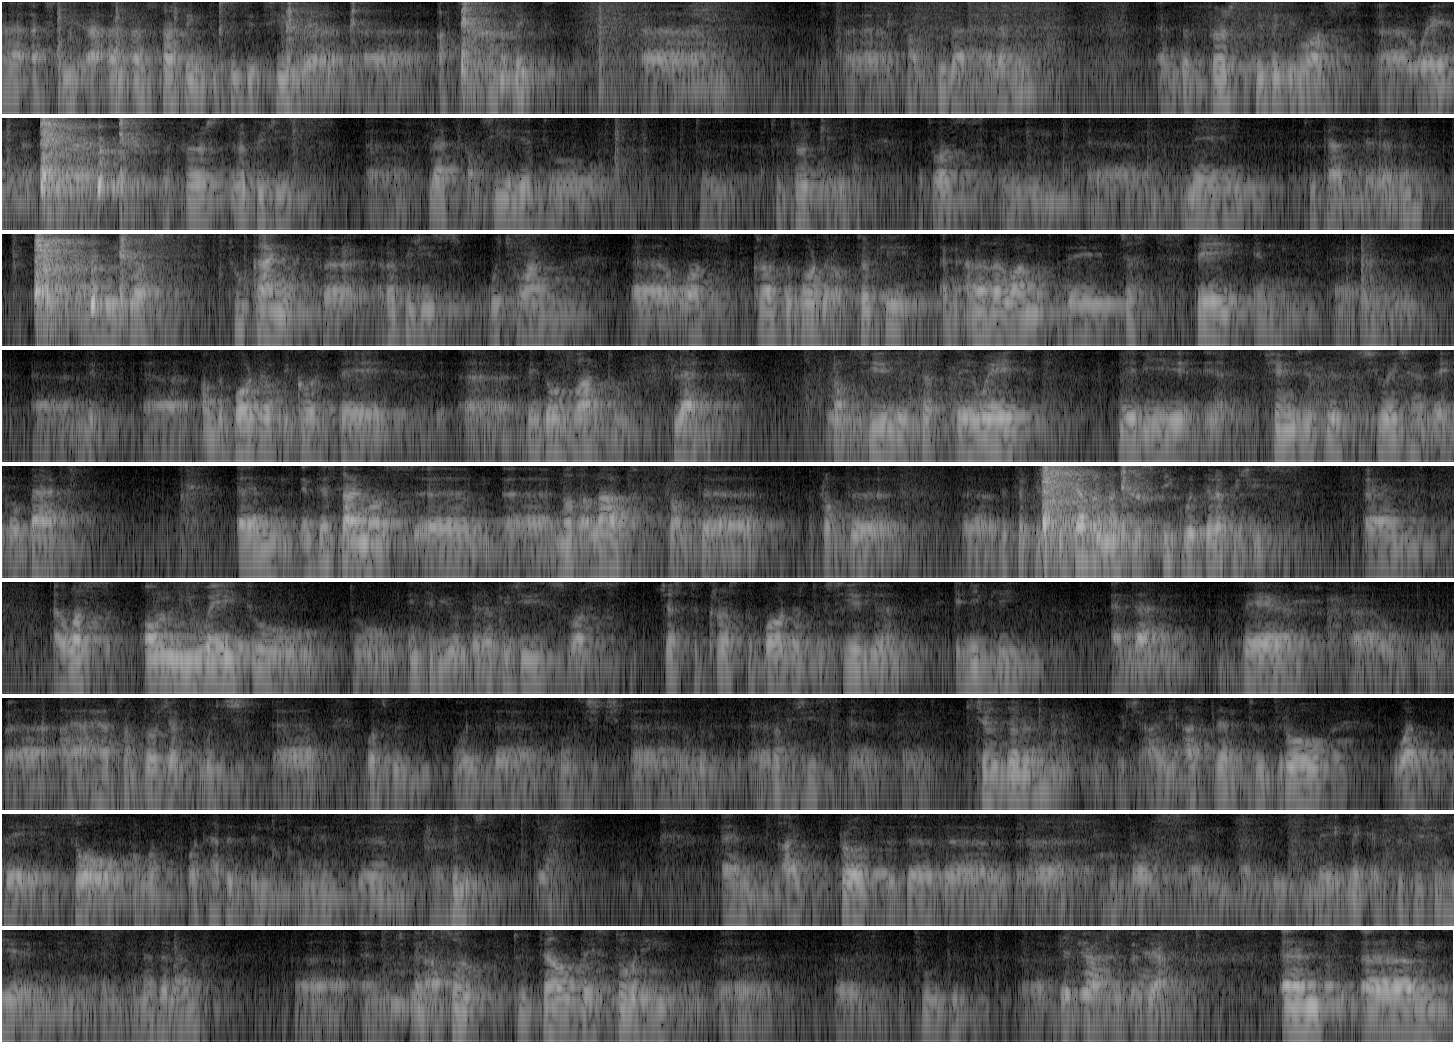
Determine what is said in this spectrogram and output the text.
actually, I, I'm- I'm starting to visit Syria uh, after the conflict um, uh, from 2011. And the first visiting was uh, when uh, the first refugees uh, fled from Syria to, to, to Turkey. It was in um, May 2011. And it was two kind of uh, refugees, which one uh, was cross the border of Turkey, and another one they just stay in, uh, in, uh, in the, uh, on the border because they uh, they don't want to fled from Syria. Just they wait, maybe uh, change the situation, they go back. And, and this time was um, uh, not allowed from the from the uh, the Turkish government to speak with the refugees, and was only way to to interview the refugees was just to cross the border to Syria illegally, and then there uh, uh, I, had some project which uh, was with with uh, with, uh, with uh, refugees uh, uh, children, which I asked them to draw what they saw and what, what happened in, in his um, uh, villages Yeah. And I brought the the, the, the drawings and, and we make, make exposition here in, in, in, in Netherlands uh, and, and also to tell the story uh, uh, through the, uh, The this kind of- drawings, yeah. And um,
